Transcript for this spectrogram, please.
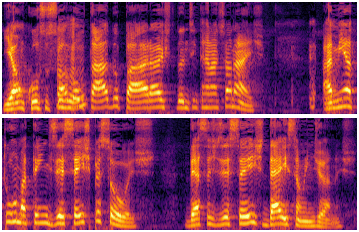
e é um curso só voltado para estudantes internacionais. A minha turma tem 16 pessoas. Dessas 16, 10 são indianas.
